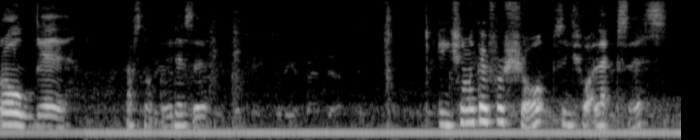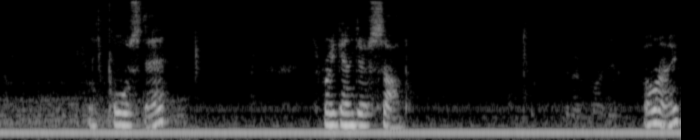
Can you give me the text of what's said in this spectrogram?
Oh dear. That's not good, is it? He's going to go for a shot because he's got Alexis. He's paused it. He's probably going to do a sub. Oh no.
